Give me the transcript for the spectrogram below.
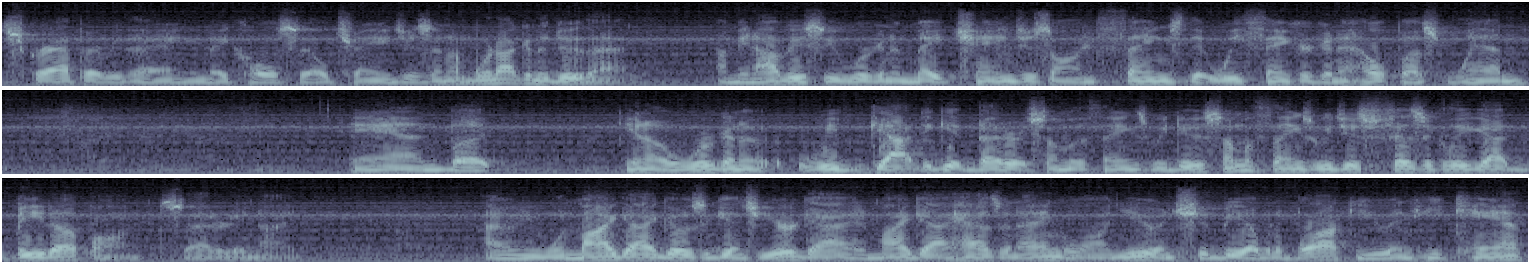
scrap everything and make wholesale changes, and we're not going to do that. I mean, obviously, we're going to make changes on things that we think are going to help us win. And, but, you know, we're going to, we've got to get better at some of the things we do. Some of the things we just physically got beat up on Saturday night. I mean, when my guy goes against your guy and my guy has an angle on you and should be able to block you and he can't,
